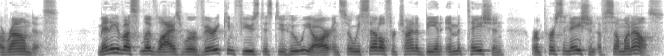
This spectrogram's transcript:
around us? Many of us live lives where we're very confused as to who we are, and so we settle for trying to be an imitation or impersonation of someone else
